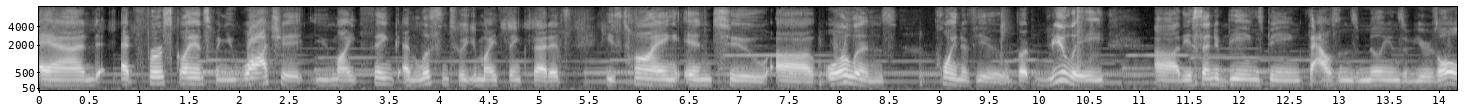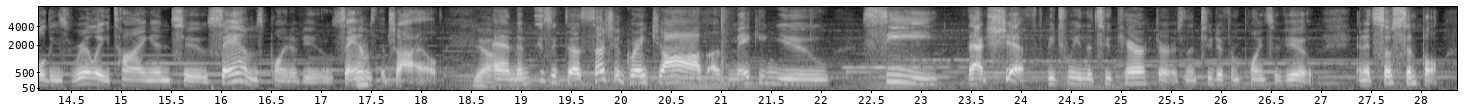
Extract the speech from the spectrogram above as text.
And at first glance, when you watch it, you might think and listen to it, you might think that it's he's tying into uh, Orlin's point of view, but really uh, the ascended beings being thousands and millions of years old, he's really tying into Sam's point of view. Sam's the child. Yeah. And the music does such a great job of making you see that shift between the two characters and the two different points of view. And it's so simple.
